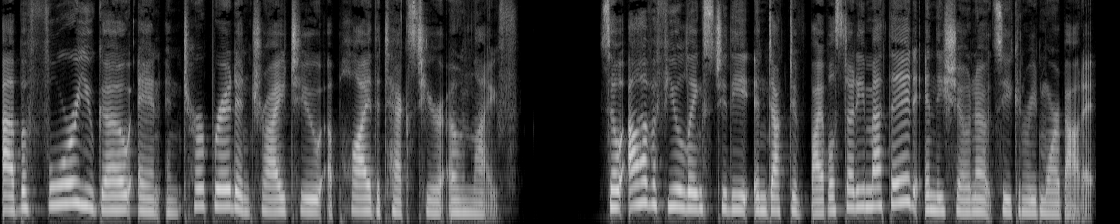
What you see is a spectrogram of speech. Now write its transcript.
uh, before you go and interpret and try to apply the text to your own life. So I'll have a few links to the inductive Bible study method in the show notes so you can read more about it.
